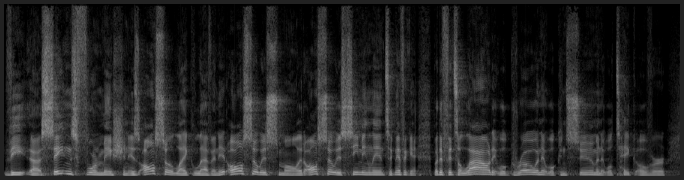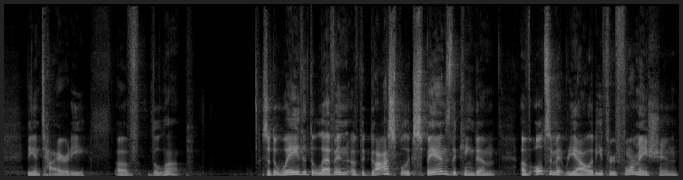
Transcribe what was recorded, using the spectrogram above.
the uh, Satan's formation is also like leaven. It also is small. It also is seemingly insignificant. But if it's allowed, it will grow and it will consume and it will take over the entirety of the lump. So the way that the leaven of the gospel expands the kingdom of ultimate reality through formation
